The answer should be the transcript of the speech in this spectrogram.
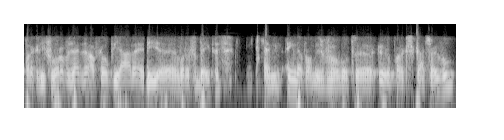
parken die verworven zijn de afgelopen jaren en die eh, worden verbeterd. En een daarvan is bijvoorbeeld eh Europark Skaatsheuvel.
